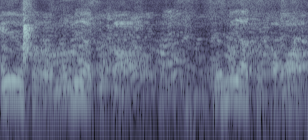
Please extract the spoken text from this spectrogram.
ゆうさんは飲み屋とか飲み屋とかは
